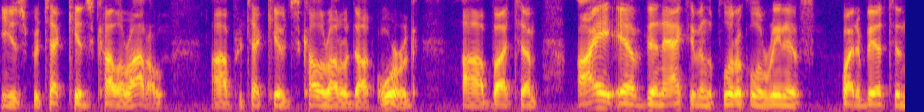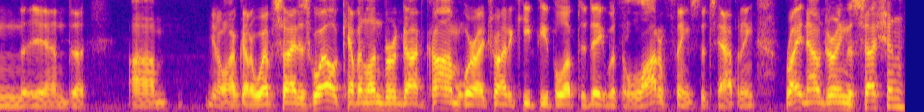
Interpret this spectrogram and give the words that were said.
is Protect Kids Colorado uh, protectkidscolorado.org. Uh, but um, I have been active in the political arena quite a bit, and and uh, um, you know I've got a website as well, kevinlundberg.com, where I try to keep people up to date with a lot of things that's happening right now during the session.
